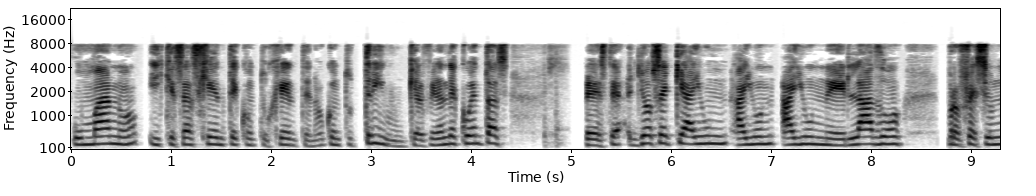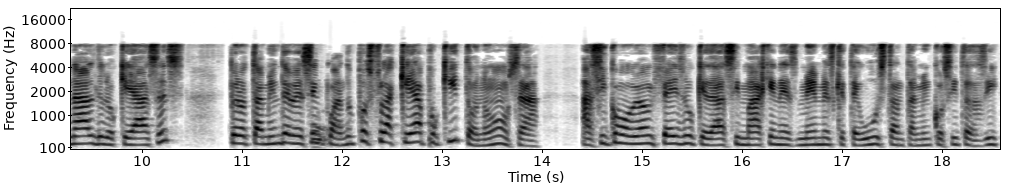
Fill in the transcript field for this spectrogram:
humano y que seas gente con tu gente, ¿no? Con tu tribu, que al final de cuentas, este, yo sé que hay un, hay un, hay un eh, lado profesional de lo que haces, pero también de vez en cuando, pues flaquea poquito, ¿no? O sea, así como veo en Facebook que das imágenes, memes que te gustan, también cositas así.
